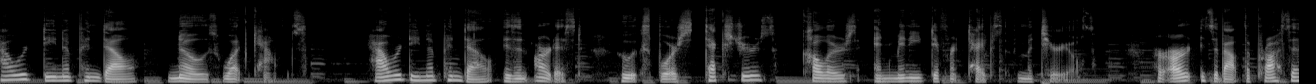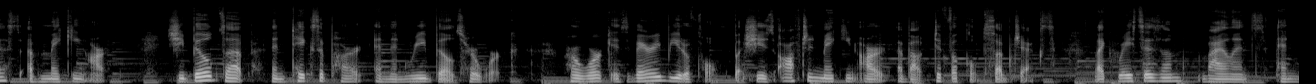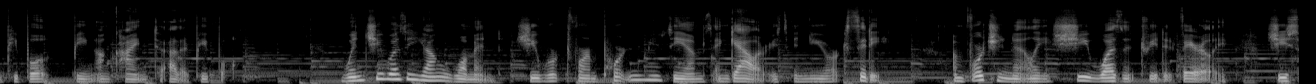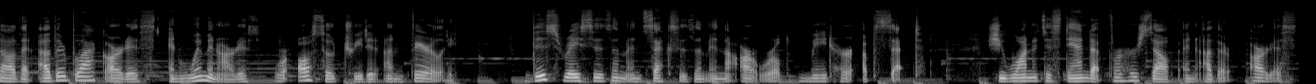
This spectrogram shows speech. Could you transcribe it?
Howardena Pindell knows what counts. Howardena Pindell is an artist who explores textures, colors, and many different types of materials. Her art is about the process of making art. She builds up, then takes apart, and then rebuilds her work. Her work is very beautiful, but she is often making art about difficult subjects like racism, violence, and people being unkind to other people. When she was a young woman, she worked for important museums and galleries in New York City. Unfortunately, she wasn't treated fairly. She saw that other black artists and women artists were also treated unfairly. This racism and sexism in the art world made her upset. She wanted to stand up for herself and other artists.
